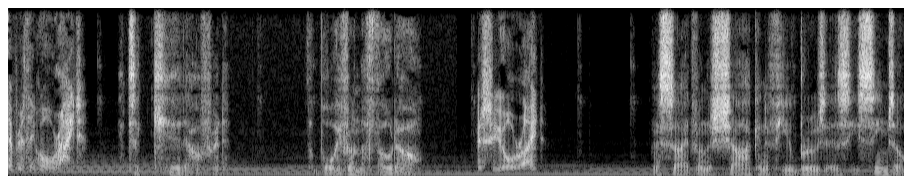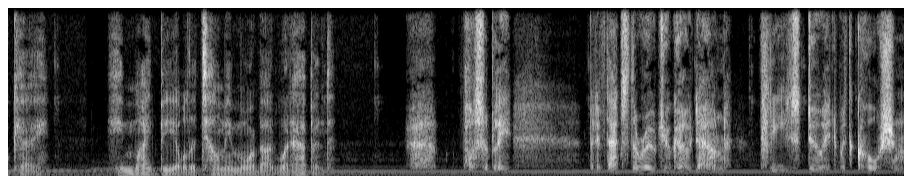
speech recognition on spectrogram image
everything all right? It's a kid, Alfred. The boy from the photo. Is he all right? Aside from the shock and a few bruises, he seems okay. He might be able to tell me more about what happened. Uh, possibly. But if that's the road you go down, please do it with caution.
